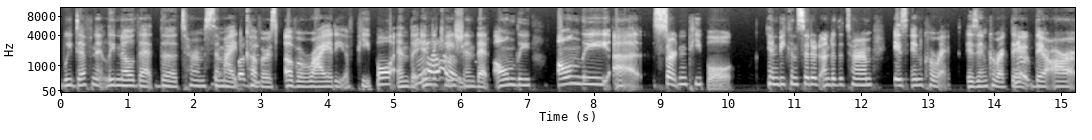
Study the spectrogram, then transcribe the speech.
we definitely know that the term Semite this- covers a variety of people, and the Yes. indication that only only uh, certain people can be considered under the term is incorrect. Is incorrect. There Yes. there are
